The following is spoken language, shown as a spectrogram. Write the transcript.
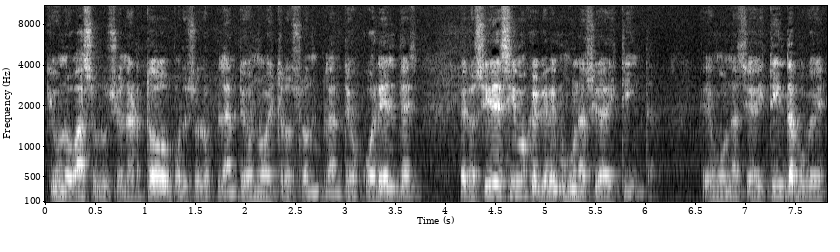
que uno va a solucionar todo, por eso los planteos nuestros son planteos coherentes, pero sí decimos que queremos una ciudad distinta. Queremos una ciudad distinta porque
